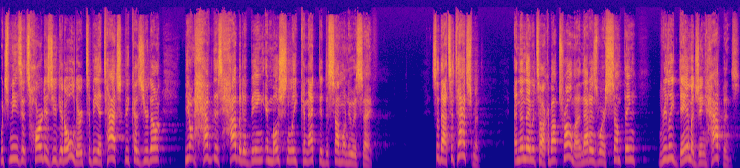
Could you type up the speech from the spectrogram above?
which means it's hard as you get older to be attached because you don't, you don't have this habit of being emotionally connected to someone who is safe. So that's attachment. And then they would talk about trauma, and that is where something really damaging happens.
